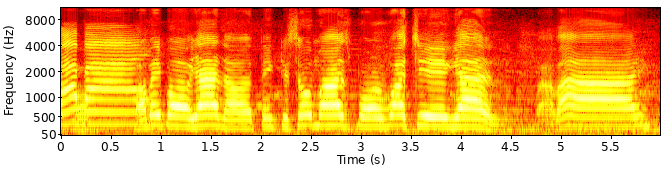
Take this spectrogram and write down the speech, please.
Bye-bye! Bye-bye po. Yan. Oh, thank you so much for watching. Yan. Bye-bye.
